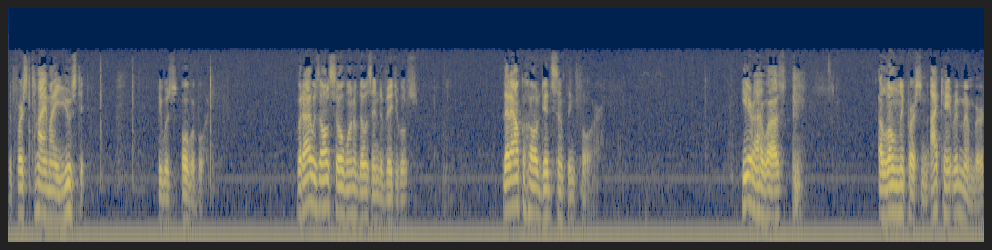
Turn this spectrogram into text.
The first time I used it, it was overboard. But I was also one of those individuals that alcohol did something for. Here I was, a lonely person. I can't remember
